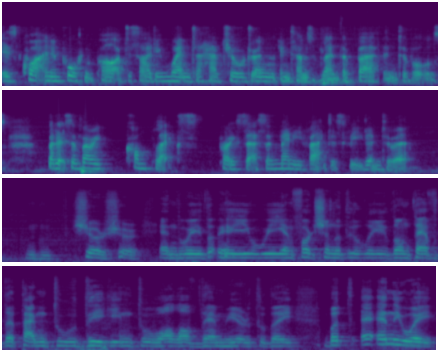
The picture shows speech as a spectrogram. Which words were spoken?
is quite an important part of deciding when to have children in terms of length of birth intervals. But it's a very complex process and many factors feed into it. Mm-hmm. Sure, sure. And we we unfortunately don't have the time to dig into all of them here today. But anyway,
